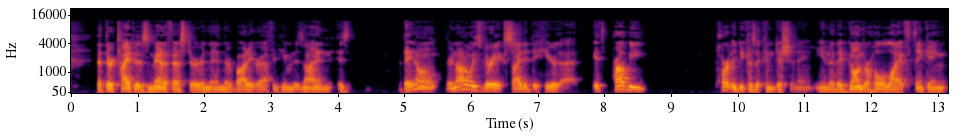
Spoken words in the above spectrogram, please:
that their type is manifester and then their body graph and human design is they don't they're not always very excited to hear that it's probably partly because of conditioning. You know, they've gone their whole life thinking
